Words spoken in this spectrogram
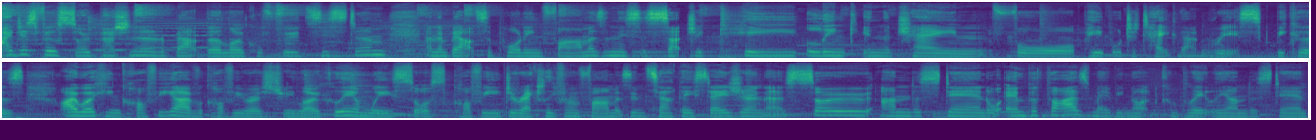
I just feel so passionate about the local food system and about supporting farmers, and this is such a key link in the chain for people to take that risk because I work in coffee. I have a coffee roastery locally, and we source coffee directly from farmers in Southeast Asia, and I so understand or empathise, maybe not completely understand,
